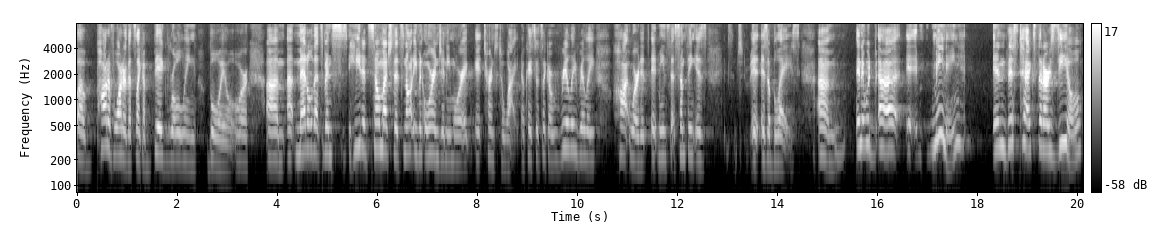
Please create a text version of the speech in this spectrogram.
a pot of water that's like a big rolling boil, or um, metal that's been heated so much that it's not even orange anymore. It, it, turns to white. Okay, so it's like a really really hot word. It, it means that something is is ablaze. Um, and it would uh, it, meaning in this text that our zeal,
